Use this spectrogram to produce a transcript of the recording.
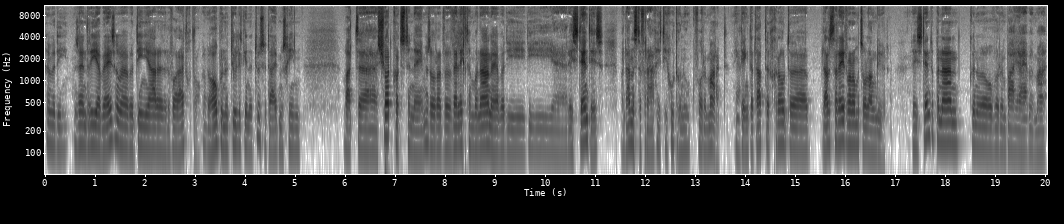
hebben we die. We zijn drie jaar bezig. We hebben tien jaar ervoor uitgetrokken. We hopen natuurlijk in de tussentijd misschien wat eh, shortcuts te nemen, zodat we wellicht een banaan hebben die, die eh, resistent is. Maar dan is de vraag, is die goed genoeg voor de markt? Ja. Ik denk dat dat de grote, dat is de reden waarom het zo lang duurt. Resistente banaan kunnen we over een paar jaar hebben, maar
